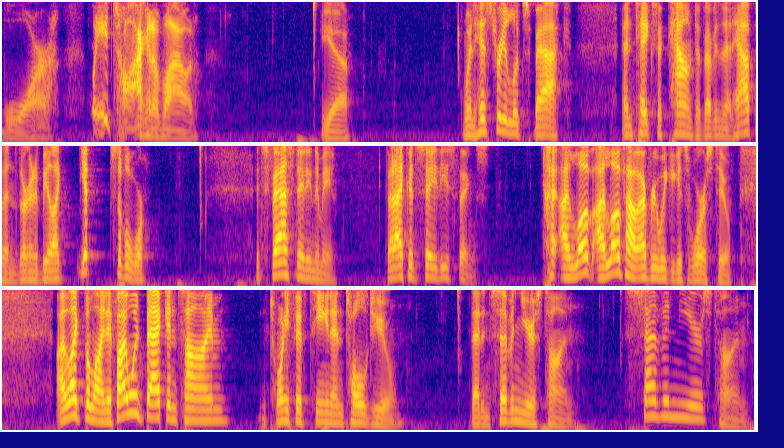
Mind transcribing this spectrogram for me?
war. What are you talking about? Yeah. When history looks back and takes account of everything that happened, they're going to be like, yep, Civil War. It's fascinating to me that I could say these things. I, I love, I love how every week it gets worse too. I like the line. If I went back in time in 2015 and told you that in seven years' time, seven years' time,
